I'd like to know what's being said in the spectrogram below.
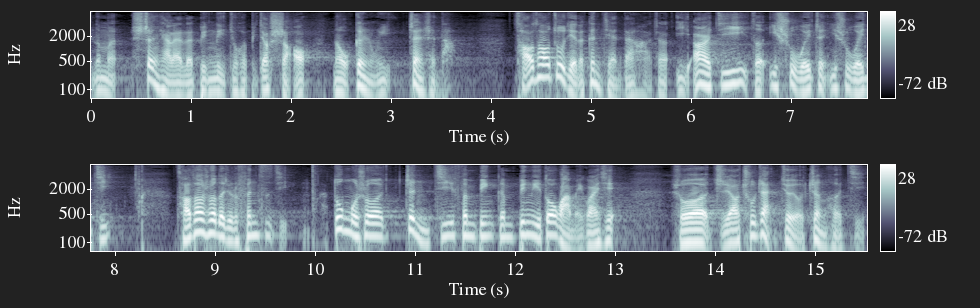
那么剩下来的兵力就会比较少，那我更容易战胜他。”曹操注解的更简单哈，叫以二击一，则一数为阵，一数为击。曹操说的就是分自己。杜牧说：“阵击分兵跟兵力多寡没关系。”说只要出战就有正和计。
